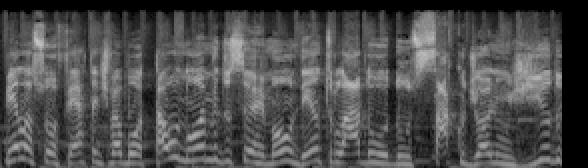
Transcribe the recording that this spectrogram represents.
pela sua oferta, a gente vai botar o nome do seu irmão dentro lá do, do saco de óleo ungido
